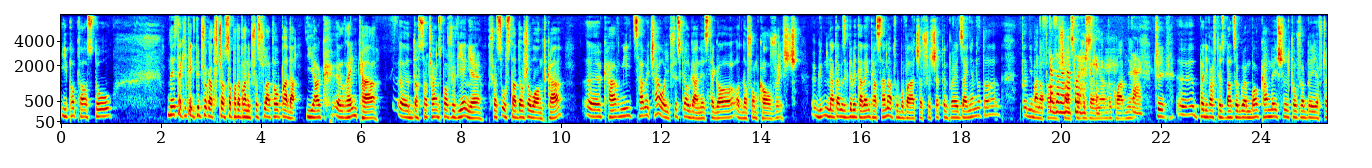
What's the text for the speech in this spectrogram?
i po prostu. No jest taki piękny przykład, często podawany przez Flapopada, jak ręka e, dostarczając pożywienie przez usta do żołądka, e, karmi całe ciało i wszystkie organy z tego odnoszą korzyść. Natomiast gdyby ta ręka sama próbowała cieszyć się tym pojedzeniem, no to, to nie ma na to Skazane szans na porażkę. Dokładnie. Tak. Czy, y, ponieważ to jest bardzo głęboka myśl, to żeby jeszcze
